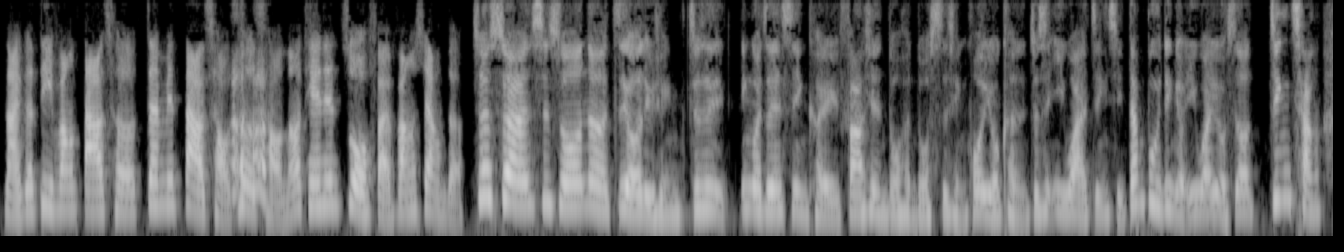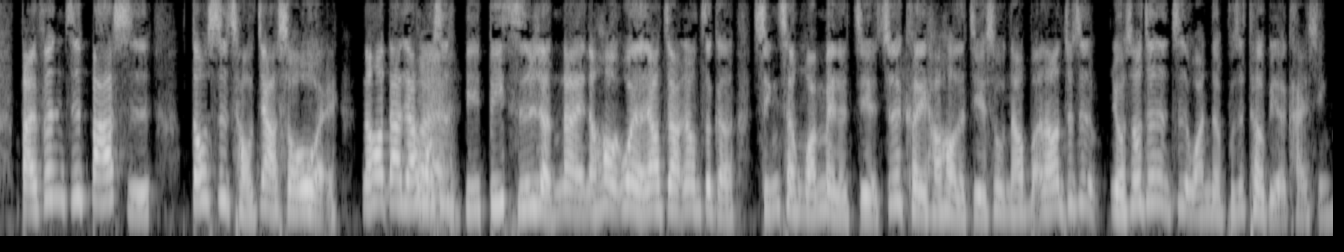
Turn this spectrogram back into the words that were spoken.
哪个地方搭车，在那边大吵特 吵，然后天天坐反方向的。就虽然是说那自由旅行，就是因为这件事情可以发现多很多事情，或有可能就是意外的惊喜，但不一定有意外。有时候经常百分之八十。都是吵架收尾，然后大家或是彼彼此忍耐，然后为了要这样让这个行程完美的结，就是可以好好的结束，然后不，然后就是有时候真的是玩的不是特别的开心。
